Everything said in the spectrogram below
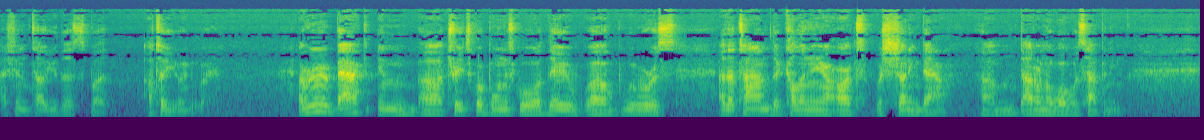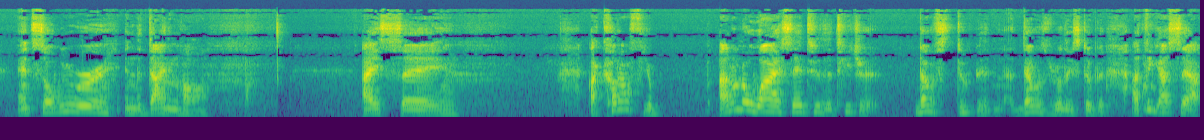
I shouldn't tell you this, but I'll tell you anyway. I remember back in uh, trade school, bonus school, they uh, we were at that time the culinary arts was shutting down. Um, I don't know what was happening. And so we were in the dining hall. I say, I cut off your. I don't know why I said to the teacher. That was stupid. That was really stupid. I think I said, I,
